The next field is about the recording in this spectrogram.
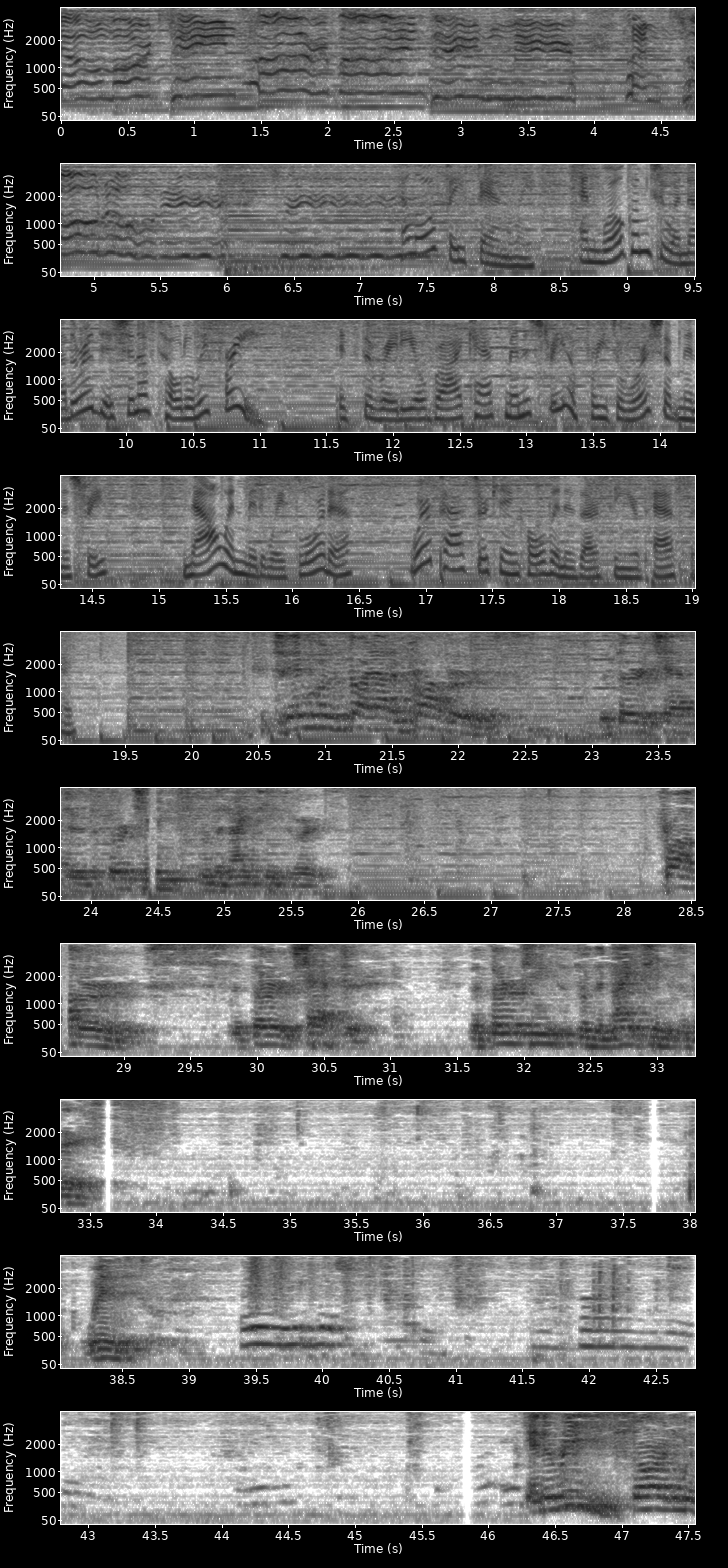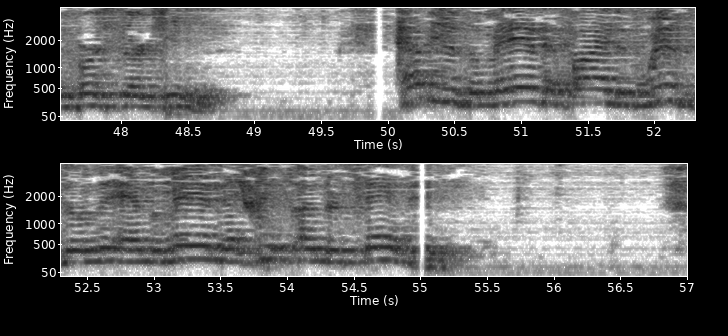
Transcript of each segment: No more chains are binding me. I'm totally free. Hello, Faith Family, and welcome to another edition of Totally Free. It's the radio broadcast ministry of Free to Worship Ministries, now in Midway, Florida, where Pastor Ken Colvin is our senior pastor. Today we're going to start out in Proverbs, the third chapter, the 13th through the 19th verse. Proverbs, the third chapter, the 13th through the 19th verse. Wisdom. And it reads, starting with verse 13. Happy is the man that findeth wisdom and the man that gets understanding.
